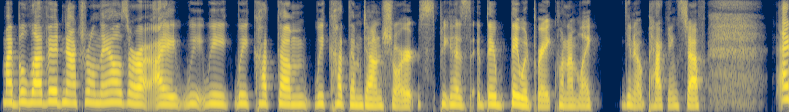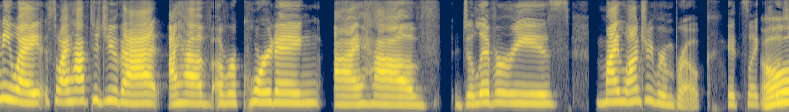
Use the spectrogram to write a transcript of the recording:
my beloved natural nails are I we we we cut them we cut them down short because they they would break when I'm like, you know, packing stuff. Anyway, so I have to do that. I have a recording, I have deliveries. My laundry room broke. It's like closed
